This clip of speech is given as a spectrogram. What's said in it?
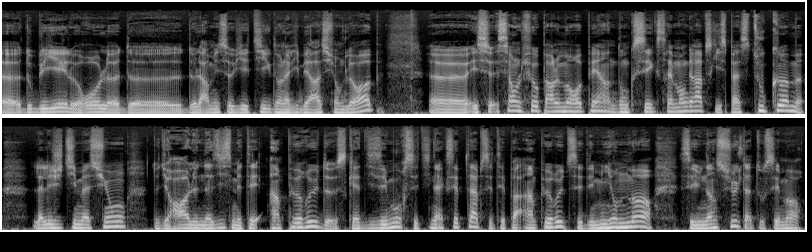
euh, d'oublier le rôle de, l'armée soviétique dans la libération de l'Europe. Et ça, on le fait au Parlement européen. Donc c'est extrêmement grave ce qui se passe. Tout comme la légitimation de dire oh le nazisme était un peu rude. Ce qu'a dit Zemmour, c'est inacceptable. C'était pas un peu rude, c'est des millions de morts. C'est une insulte à tous ces morts.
